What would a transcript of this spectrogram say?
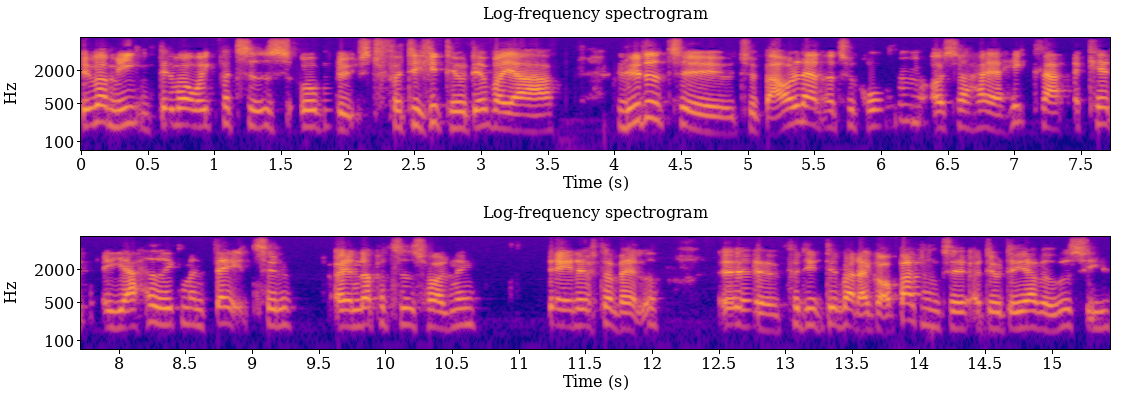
Det var min. Det var jo ikke partiets åbenlyst, fordi det er jo det, hvor jeg lyttet til, til baglandet og til gruppen, og så har jeg helt klart erkendt, at jeg havde ikke mandat til at ændre partiets holdning dagen efter valget. Øh, fordi det var der ikke opbakning til, og det er jo det, jeg har været ude at sige.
